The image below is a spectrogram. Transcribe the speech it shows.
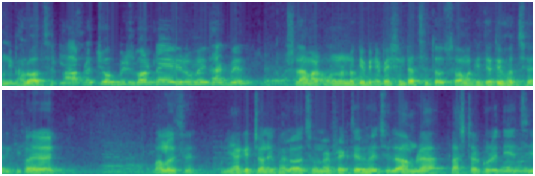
উনি ভালো আছেন। আপনি চব্বিশ ঘণ্টা এই রুমেই থাকবেন। আসলে আমার অন্যান্য কেবিনে পেশেন্ট আছে তো সো আমাকে যেতে হচ্ছে আর কি। ভালো হয়েছে? উনি আগের চেয়ে অনেক ভালো আছে ওনার ফ্র্যাকচার হয়েছিল আমরা প্লাস্টার করে দিয়েছি।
